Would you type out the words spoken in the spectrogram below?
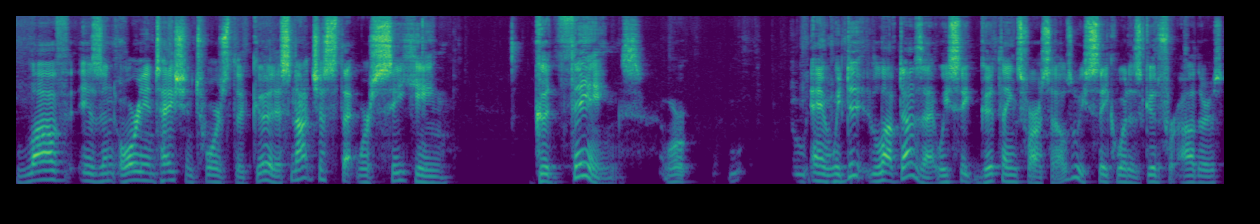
love is an orientation towards the good. It's not just that we're seeking good things. We're, and we do love does that. We seek good things for ourselves. We seek what is good for others,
